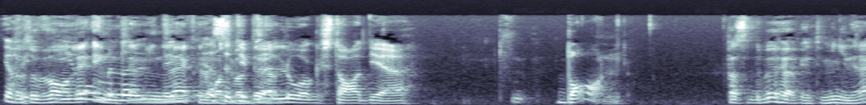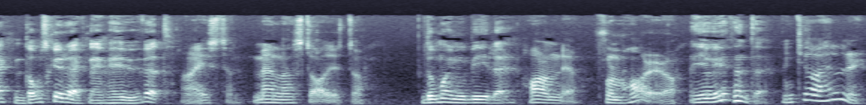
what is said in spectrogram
Ja, Alltså, vanliga enkla men, eh, miniräknare det- måste alltså, vara typ så här död. lågstadie barn. Fast det behöver ju inte miniräknare. De ska ju räkna med huvudet. Ja, just det. Mellanstadiet då? De har ju mobiler. Har de det? Får de ha det då? Jag vet inte. Inte jag heller.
